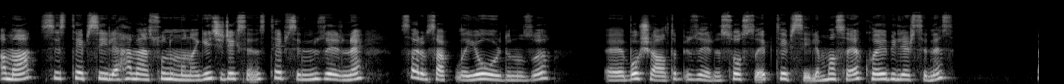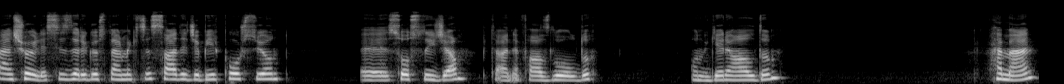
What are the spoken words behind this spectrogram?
Ama siz tepsiyle hemen sunumuna geçecekseniz tepsinin üzerine sarımsaklı yoğurdunuzu e, boşaltıp üzerine soslayıp tepsiyle masaya koyabilirsiniz. Ben şöyle sizlere göstermek için sadece bir porsiyon e, soslayacağım. Bir tane fazla oldu. Onu geri aldım. Hemen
